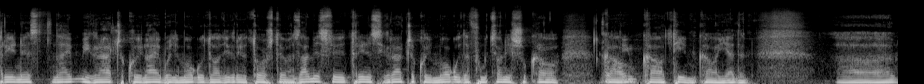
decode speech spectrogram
13 naj, igrača koji najbolje mogu da odigraju to što je on zamislio i 13 igrača koji mogu da funkcionišu kao, kao, kao, tim. kao tim, kao jedan. Uh,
